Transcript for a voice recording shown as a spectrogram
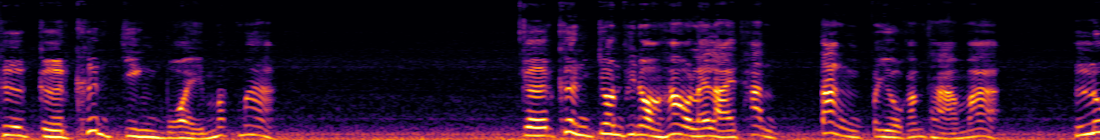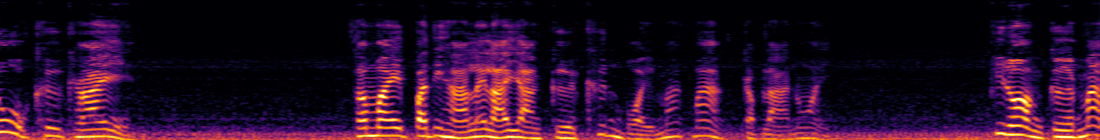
คือเกิดขึ้นจริงบ่อยมาก ๆ เกิดขึ้นจนพี่น้องเฮ้าหลาย ๆ ท่านตั้งประโยคคำถามว่า ลูกคือใคร ทำไมปฏิหารหลาย ๆ อย่างเกิดขึ้นบ่อยมาก ๆ กับหลาน้อย พี่น้องเกิดมา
